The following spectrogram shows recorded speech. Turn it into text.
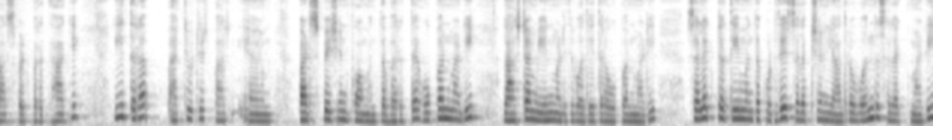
ಪಾಸ್ವರ್ಡ್ ಬರುತ್ತೆ. ಹಾಕಿ ಈ ಥರ ಆ್ಯಕ್ಟಿವಿಟೇಟ್ ಪಾ ಪಾರ್ಟಿಸಿಪೇಷನ್ ಫಾರ್ಮ್ ಅಂತ ಬರುತ್ತೆ. ಓಪನ್ ಮಾಡಿ, ಲಾಸ್ಟ್ ಟೈಮ್ ಏನು ಮಾಡಿದ್ದೀವೋ ಅದೇ ಥರ ಓಪನ್ ಮಾಡಿ. ಸೆಲೆಕ್ಟ್ ಥೀಮ್ ಅಂತ ಕೊಟ್ಟಿದೆ, ಸೆಲೆಕ್ಷನ್ ಯಾವುದೋ ಒಂದು ಸೆಲೆಕ್ಟ್ ಮಾಡಿ.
